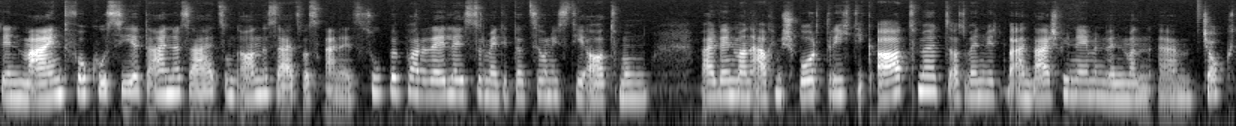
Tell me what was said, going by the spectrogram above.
den Mind fokussiert einerseits und andererseits, was eine super Parallele ist zur Meditation, ist die Atmung. Weil wenn man auch im Sport richtig atmet, also wenn wir ein Beispiel nehmen, wenn man ähm, joggt,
